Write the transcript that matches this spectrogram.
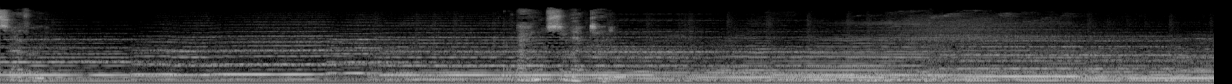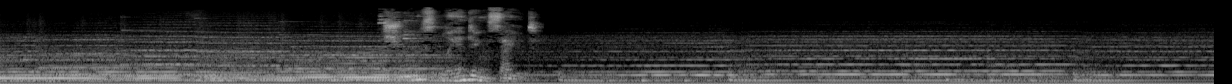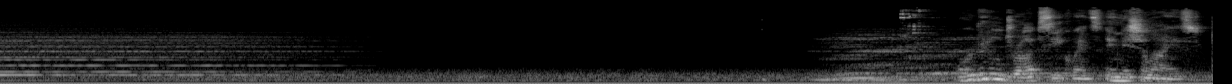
Discovered. Battle selected. Drop sequence initialized.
